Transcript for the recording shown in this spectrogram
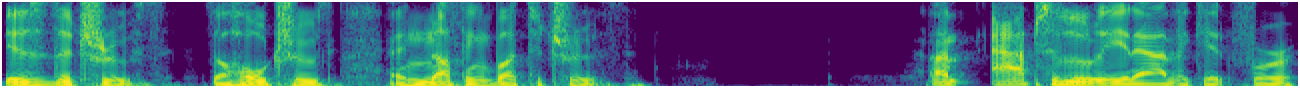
is the truth, the whole truth, and nothing but the truth. I'm absolutely an advocate for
